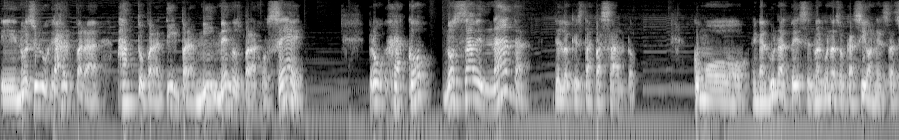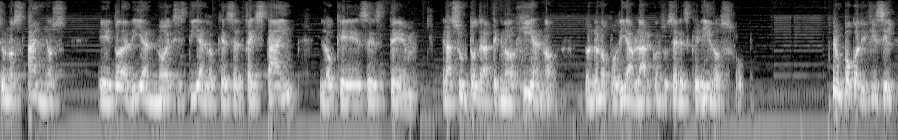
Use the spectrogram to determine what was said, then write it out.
eh, no es un lugar para apto para ti, para mí, menos para José. Pero Jacob no sabe nada de lo que está pasando. Como en algunas veces, en algunas ocasiones, hace unos años, eh, todavía no existía lo que es el FaceTime, lo que es este el asunto de la tecnología, ¿no? Donde uno podía hablar con sus seres queridos. Era un poco difícil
